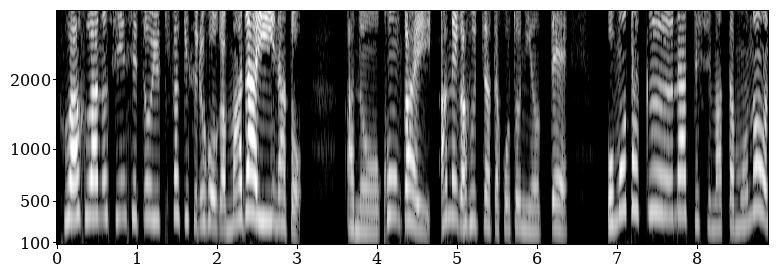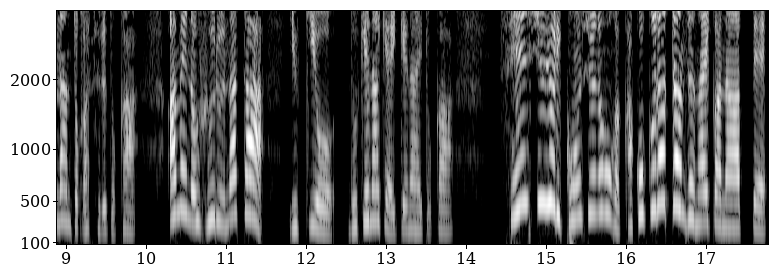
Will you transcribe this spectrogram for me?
ふわふわの新雪を雪かきする方がまだいいなと。あの、今回雨が降っちゃったことによって、重たくなってしまったものを何とかするとか、雨の降る中、雪をどけなきゃいけないとか、先週より今週の方が過酷だったんじゃないかなって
